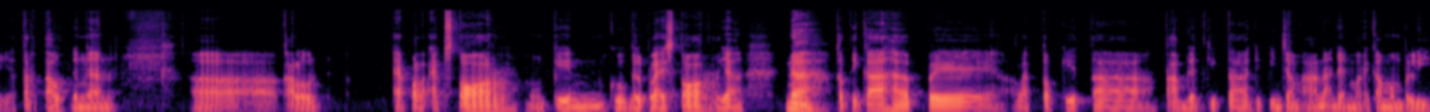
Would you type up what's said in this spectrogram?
ya tertaut dengan uh, kalau Apple App Store, mungkin Google Play Store ya. Nah, ketika HP, laptop kita, tablet kita dipinjam anak dan mereka membeli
